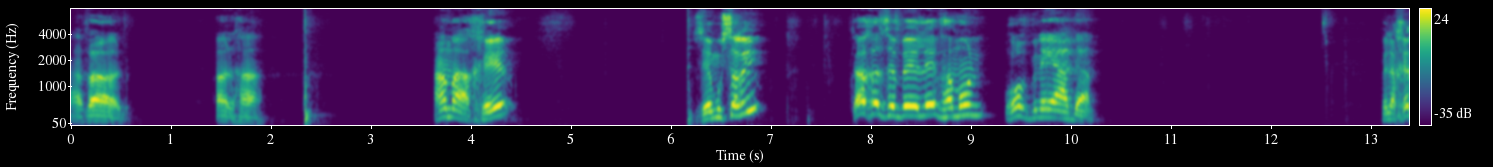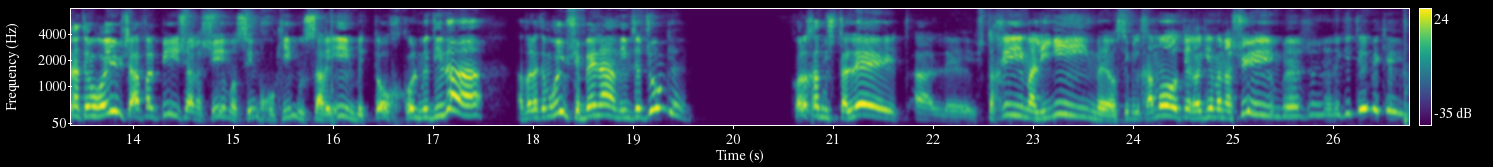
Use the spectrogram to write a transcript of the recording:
אבל על העם האחר, זה מוסרי. ככה זה בלב המון רוב בני האדם. ולכן אתם רואים שאף על פי שאנשים עושים חוקים מוסריים בתוך כל מדינה, אבל אתם רואים שבין העמים זה ג'ונגל. כל אחד משתלט על אה, שטחים, על איים, אה, עושים מלחמות, נהרגים אנשים, וזה לגיטימי כאילו.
